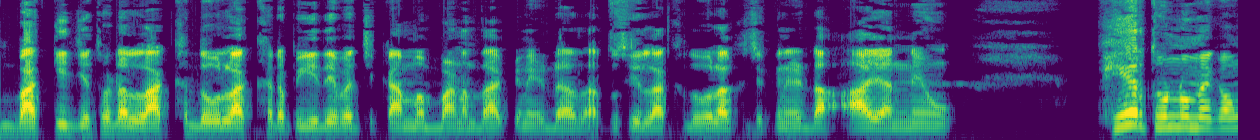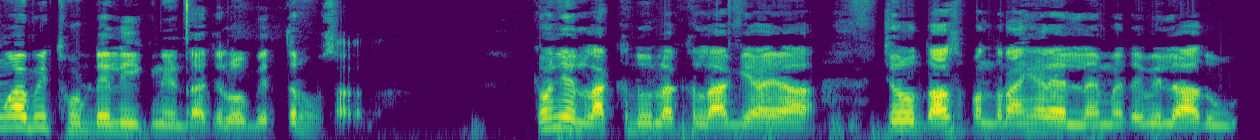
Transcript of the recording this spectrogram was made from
ਬਾਕੀ ਜੇ ਤੁਹਾਡਾ ਲੱਖ 2 ਲੱਖ ਰੁਪਏ ਦੇ ਵਿੱਚ ਕੰਮ ਬਣਦਾ ਕੈਨੇਡਾ ਦਾ ਤੁਸੀਂ ਲੱਖ 2 ਲੱਖ ਚ ਕੈਨੇਡਾ ਆ ਜਾਂਦੇ ਹੋ ਫਿਰ ਤੁਹਾਨੂੰ ਮੈਂ ਕਹੂੰਗਾ ਵੀ ਤੁਹਾਡੇ ਲਈ ਕੈਨੇਡਾ ਚਲੋ ਬਿਹਤਰ ਹੋ ਸਕਦਾ। ਕਿਉਂ ਜੇ ਲੱਖ 2 ਲੱਖ ਲਾ ਕੇ ਆਇਆ ਚਲੋ 10 15000 ਐਲਐਮ ਤੇ ਵੀ ਲਾ ਦੂ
